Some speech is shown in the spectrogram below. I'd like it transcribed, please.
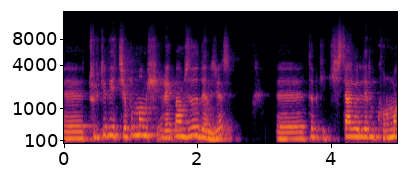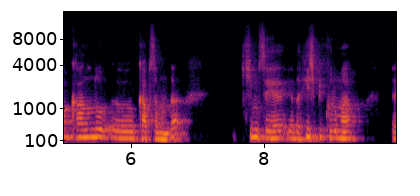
e, Türkiye'de hiç yapılmamış reklamcılığı deneyeceğiz. E, tabii ki kişisel verilerin korunma kanunu e, kapsamında kimseye ya da hiçbir kuruma e,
